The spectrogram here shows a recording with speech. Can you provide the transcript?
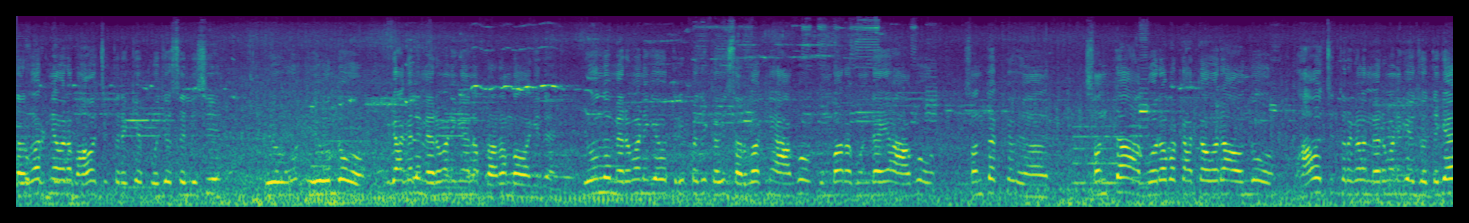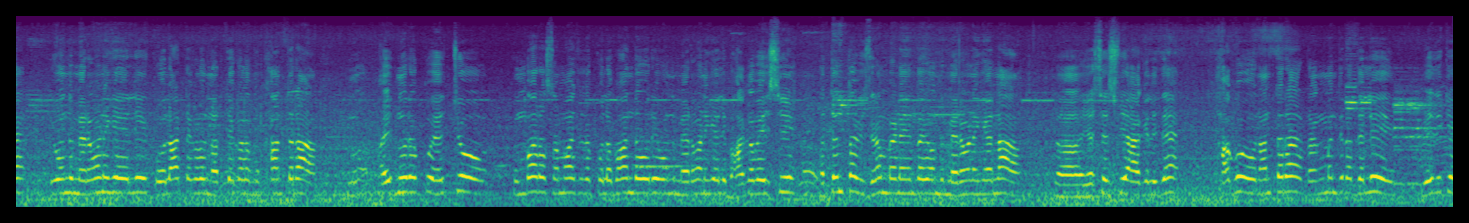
ಸರ್ವಜ್ಞ ಅವರ ಭಾವಚಿತ್ರಕ್ಕೆ ಪೂಜೆ ಸಲ್ಲಿಸಿ ಈ- ಒಂದು ಈಗಾಗಲೇ ಮೆರವಣಿಗೆಯನ್ನು ಪ್ರಾರಂಭವಾಗಿದೆ. ಈ ಒಂದು ಮೆರವಣಿಗೆಯು ತ್ರಿಪದಿ ಕವಿ ಸರ್ವಜ್ಞ ಹಾಗೂ ಕುಂಬಾರ ಗುಂಡಯ್ಯ ಹಾಗೂ ಸ್ವಂತ ಸ್ವಂತ ಗೌರವ ಕಾಕವರ ಒಂದು ಭಾವಚಿತ್ರಗಳ ಮೆರವಣಿಗೆ ಜೊತೆಗೆ ಈ ಒಂದು ಮೆರವಣಿಗೆಯಲ್ಲಿ ಕೋಲಾಟಗಳು, ನೃತ್ಯಗಳ ಮುಖಾಂತರ ಐದುನೂರಕ್ಕೂ ಹೆಚ್ಚು ಕುಂಬಾರ ಸಮಾಜದ ಕುಲಬಾಂಧವರು ಒಂದು ಮೆರವಣಿಗೆಯಲ್ಲಿ ಭಾಗವಹಿಸಿ ಅತ್ಯಂತ ವಿಜೃಂಭಣೆಯಿಂದ ಒಂದು ಮೆರವಣಿಗೆಯನ್ನು ಯಶಸ್ವಿ ಆಗಲಿದೆ ಹಾಗೂ ನಂತರ ರಂಗಮಂದಿರದಲ್ಲಿ ವೇದಿಕೆ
